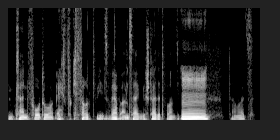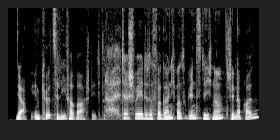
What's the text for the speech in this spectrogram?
einem kleinen Foto. Echt wirklich verrückt, wie so Werbeanzeigen gestaltet worden sind. Mm. Damals. Ja, in Kürze lieferbar steht. Alter Schwede, das war gar nicht mal so günstig, ne? Stehen da Preise?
